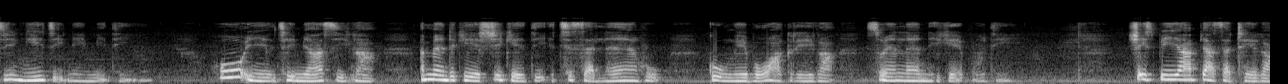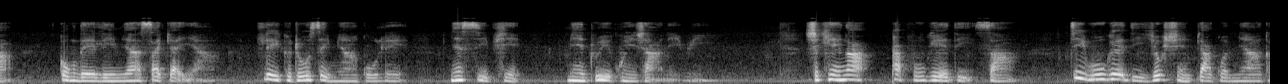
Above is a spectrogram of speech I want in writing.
ကြီးငေးကြည့်နေမိသည်ဟိုးအရင်အချိန်များစီကအမှန်တကယ်ရှိခဲ့သည့်အချစ်ဆက်လန်းဟုကိုငယ်ဘဝကလေးကဆွဲလန်းနေခဲ့ဘူးသည်ရှိတ်စပီးယားပြဆက်ထဲက ကုံတယ်လီများစိုက်ကပ်ရာလှေကတိုးစိတ်များကိုလည်းမျက်စိဖြင့်မြင်တွေ့ခွင့်ရနေပြီရခင်ကဖတ်ဖူးခဲ့သည့်စာကြည်ဘူးခဲ့သည့်ရုပ်ရှင်ပြကွက်များက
